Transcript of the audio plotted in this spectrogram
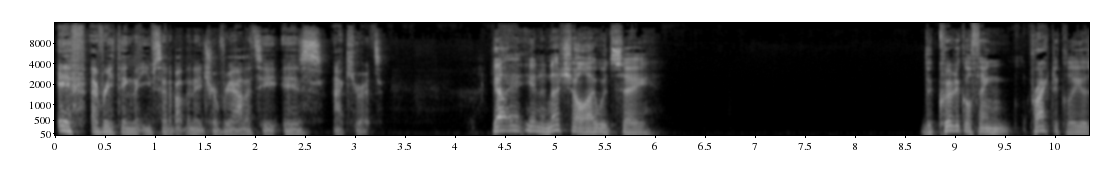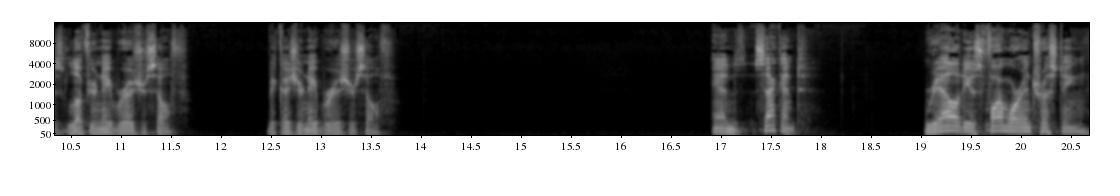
if everything that you've said about the nature of reality is accurate? Yeah, in a nutshell, I would say the critical thing practically is love your neighbor as yourself because your neighbor is yourself. And second, reality is far more interesting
